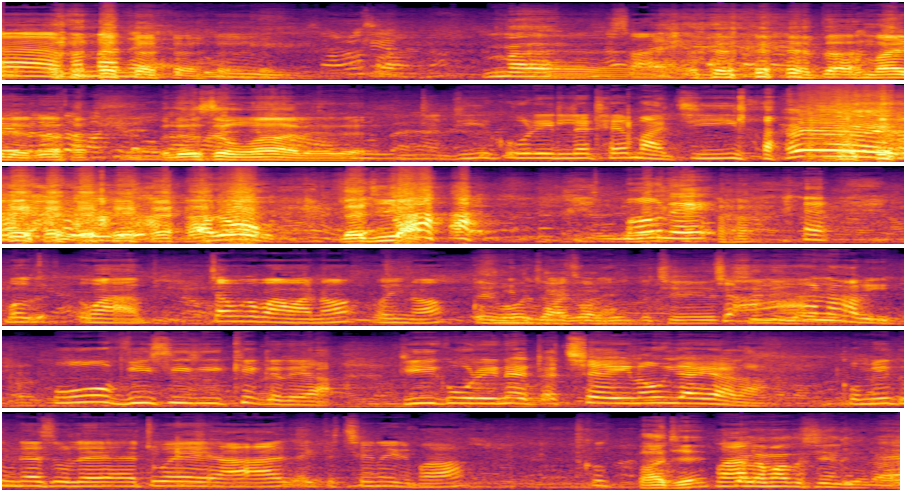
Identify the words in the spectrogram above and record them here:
အဲမမှတ်နဲ့မဲဆိုင်ဒါမိုက်တယ်တော့ဘလို့စုံရလဲတဲ့ဒီအကိုတွေလက်ထဲမှာကြီးလာဟေးဟာတော့လက်ကြီးอ่ะမဟုတ်လေမဟုတ်ဟိုကျောင်းကပါမှာနော်ကိုကြီးနော်ကိုကြီးတို့ဆိုတချင်းချင်းနေရလာပြီဟို VCD ခစ်ကလေးကဒီကိုတွေနဲ့တစ်ချိန်လုံးရိုက်ရတာ ကိုမင်းသူနဲ့ဆိုလဲအတွဲအားအဲ့တချင်းလေးတွေပါခုဘာချင်းဘာကလမသချင်းလေလား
